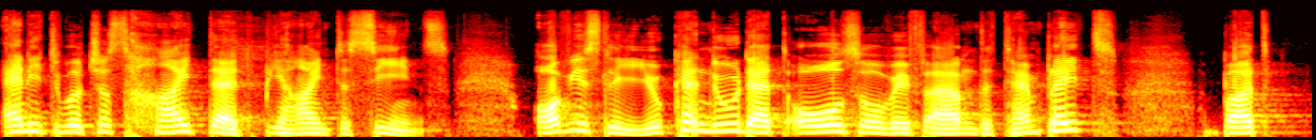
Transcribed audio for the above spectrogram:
and it will just hide that behind the scenes. Obviously, you can do that also with um, the templates, but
